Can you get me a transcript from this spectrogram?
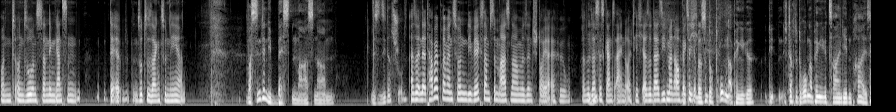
und, und so uns dann dem Ganzen der, sozusagen zu nähern. Was sind denn die besten Maßnahmen? Wissen Sie das schon? Also in der Tabakprävention die wirksamste Maßnahme sind Steuererhöhungen. Also mhm. das ist ganz eindeutig. Also da sieht man auch wirklich. aber das sind doch Drogenabhängige. Die, ich dachte, Drogenabhängige zahlen jeden Preis.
